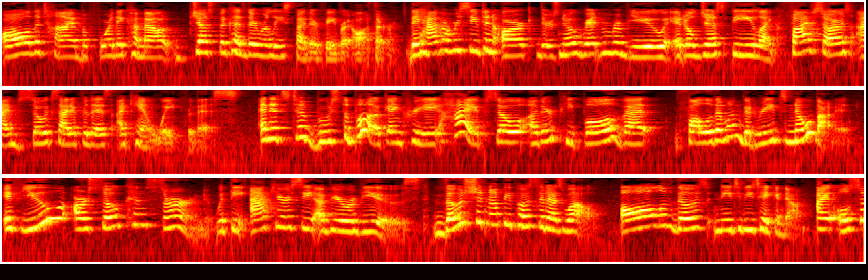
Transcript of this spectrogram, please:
all the time before they come out just because they're released by their favorite author. They haven't received an ARC, there's no written review, it'll just be like five stars, I'm so excited for this, I can't wait for this. And it's to boost the book and create hype so other people that follow them on Goodreads know about it. If you are so concerned with the accuracy of your reviews, those should not be posted as well all of those need to be taken down. I also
